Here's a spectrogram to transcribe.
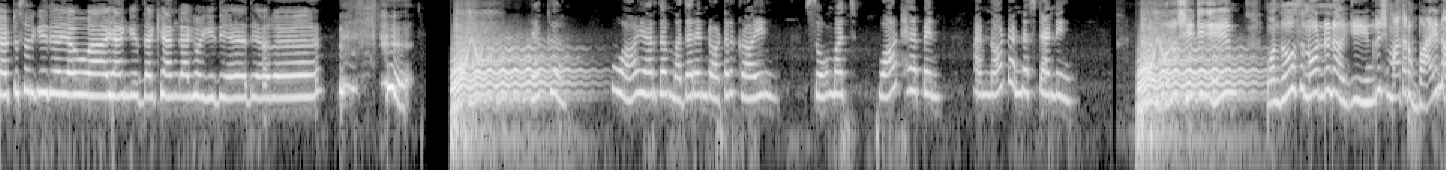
ಎಷ್ಟು ಸುರ್ಗಿದ್ಯಾ ಯವ್ವ, ಹೆಂಗಿದ್ದಕ್ಕೆ ಹೆಂಗಾಗಿ ಹೋಗಿದ್ಯಾ ದೇವ್ರ? ವೈ and daughter crying and daughter crying so much what understanding. ಬರೋ ಶೀಟಿಗೆ ಒಂದು ದಿವಸ ನೋಡಿ ನೀನು, ಈ ಇಂಗ್ಲೀಷ್ ಮಾತಾಡೋ ಬಾಯಿನ.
